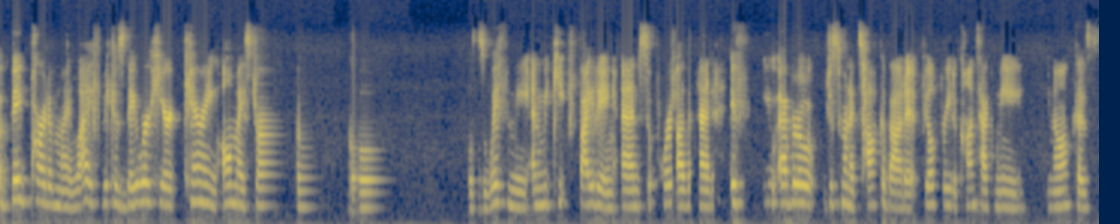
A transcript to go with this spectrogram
a big part of my life because they were here carrying all my struggles with me, and we keep fighting and support other. And if you ever just want to talk about it, feel free to contact me. You know, because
